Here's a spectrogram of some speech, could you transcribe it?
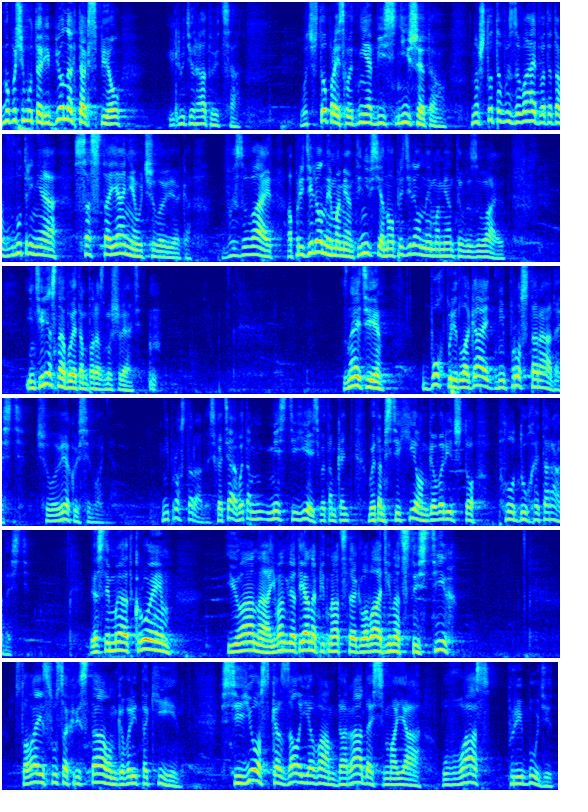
Но почему-то ребенок так спел, и люди радуются. Вот что происходит, не объяснишь этого. Но что-то вызывает вот это внутреннее состояние у человека – вызывает определенные моменты, не все, но определенные моменты вызывают. Интересно об этом поразмышлять. Знаете, Бог предлагает не просто радость человеку сегодня. Не просто радость. Хотя в этом месте есть, в этом, в этом стихе он говорит, что плод Духа – это радость. Если мы откроем Иоанна, Евангелие от Иоанна, 15 глава, 11 стих, Слова Иисуса Христа, Он говорит такие. «Сие сказал я вам, да радость моя у вас прибудет,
